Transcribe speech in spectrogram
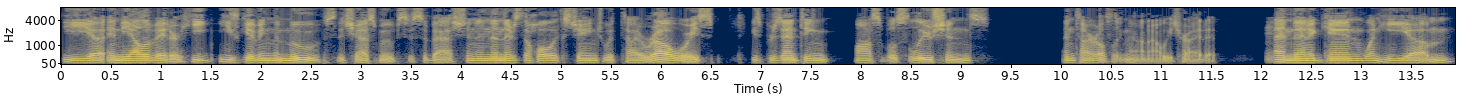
he uh, in the elevator he he's giving the moves, the chess moves to Sebastian, and then there's the whole exchange with Tyrell where he's he's presenting possible solutions, and Tyrell's like, no, no, we tried it. Mm. And then again when he um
